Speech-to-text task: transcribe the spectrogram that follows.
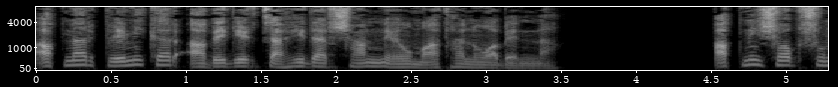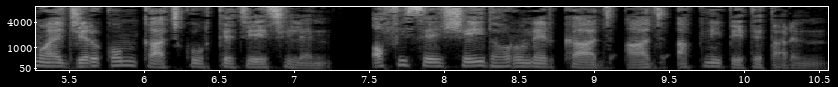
আপনার প্রেমিকার আবেগের চাহিদার সামনেও মাথা নোয়াবেন না। আপনি সব সময় যেরকম কাজ করতে চেয়েছিলেন, অফিসে সেই ধরনের কাজ আজ আপনি পেতে পারেন।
